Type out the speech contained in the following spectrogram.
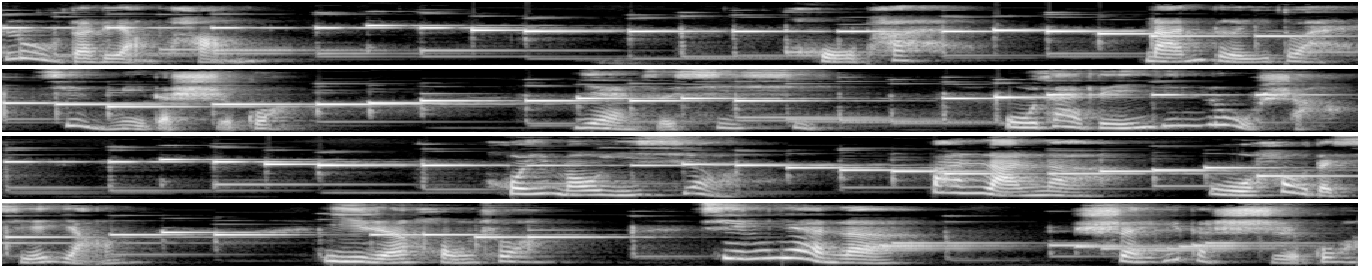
路的两旁，湖畔难得一段静谧的时光。燕子嬉戏，舞在林荫路上。回眸一笑，斑斓了午后的斜阳。伊人红妆，惊艳了谁的时光？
